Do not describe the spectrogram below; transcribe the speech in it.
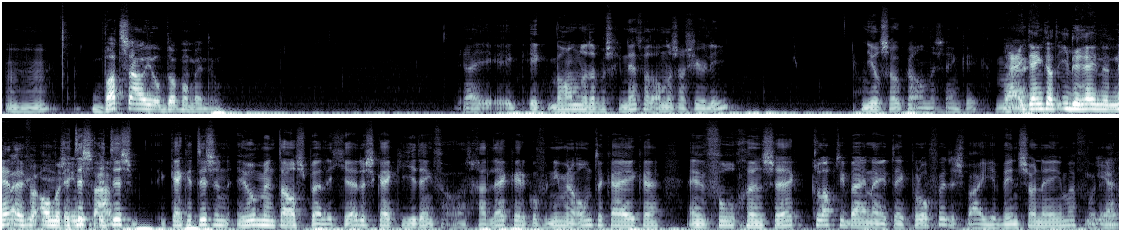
Mhm. Wat zou je op dat moment doen? Ja, ik, ik behandel dat misschien net wat anders als jullie. Niels ook wel anders, denk ik. ja, ik denk dat iedereen er net maar even anders het in is, staat. Het is, kijk, het is een heel mentaal spelletje. hè. Dus kijk, je denkt van, oh, het gaat lekker, ik hoef er niet meer naar om te kijken. En vervolgens hè, klapt hij bijna je take profit, dus waar je winst zou nemen. Voor Ja. de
